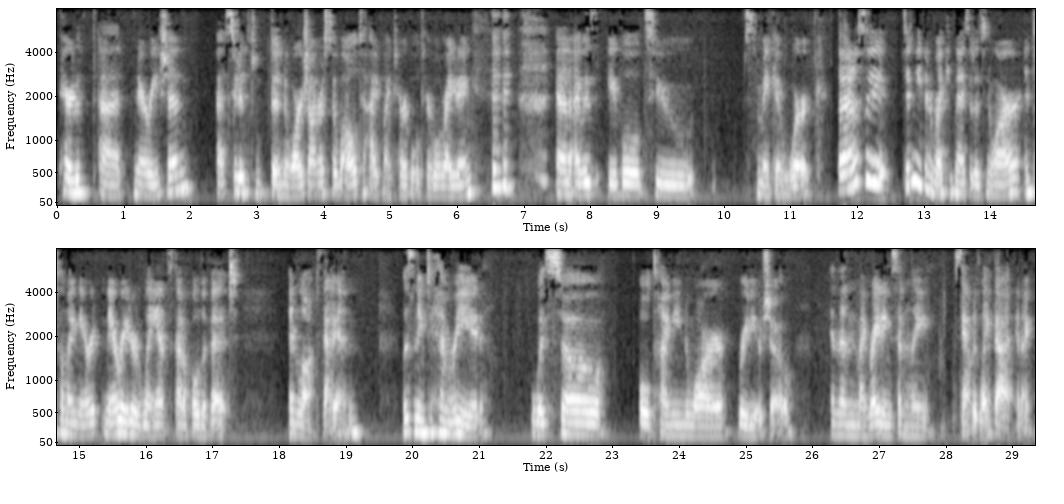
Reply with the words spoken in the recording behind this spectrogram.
paired with uh, narration, uh, suited the noir genre so well to hide my terrible, terrible writing. and I was able to just make it work. But I honestly didn't even recognize it as noir until my narr- narrator Lance got a hold of it and locked that in. Listening to him read was so old timey noir radio show. And then my writing suddenly sounded like that, and I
